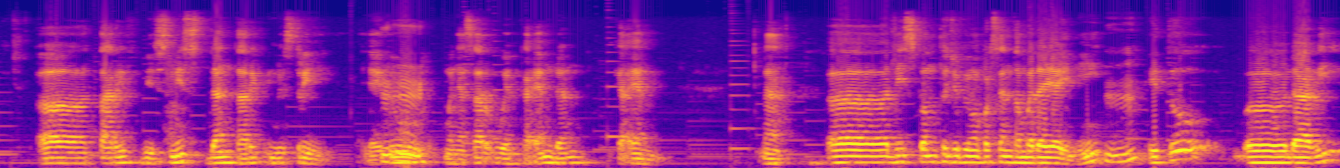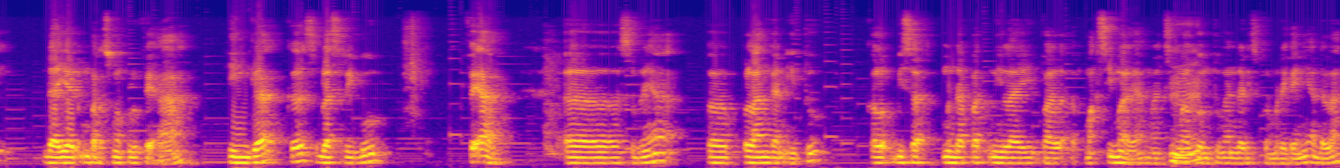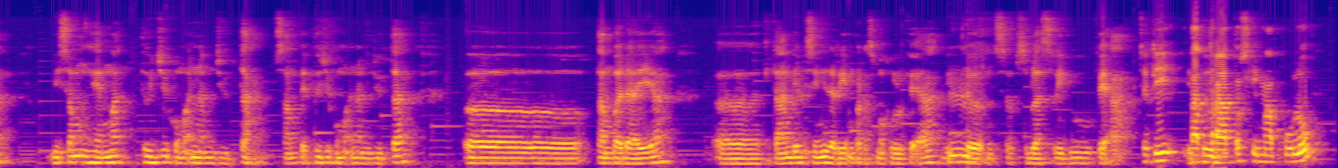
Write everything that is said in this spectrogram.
eh, tarif bisnis dan tarif industri yaitu Hmm. menyasar UMKM dan IKM. Nah, eh, diskon 75% tambah daya ini Hmm. itu eh, dari daya 450 VA hingga ke 11.000 VA. Eh, sebenarnya eh, pelanggan itu kalau bisa mendapat nilai maksimal ya, maksimal Mhm. keuntungan dari super mereka ini adalah bisa menghemat 7,6 juta sampai 7,6 juta eh, tambah daya eh, kita ambil di sini dari 450 VA Hmm. ke 11.000 VA. Jadi Itu- 450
